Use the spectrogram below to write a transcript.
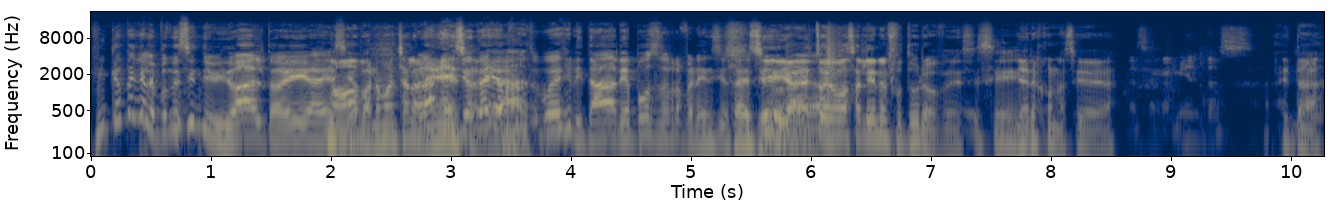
Me encanta que le pones individual todavía. No, Ezio. para no manchar la Ahora, mesa. Ezio, ya claro. puedes- gritar, ya puedes hacer referencias a eso. Sí, ya esto va a salir en el futuro, pues. Sí. Ya eres conocido ya. Ahí está.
